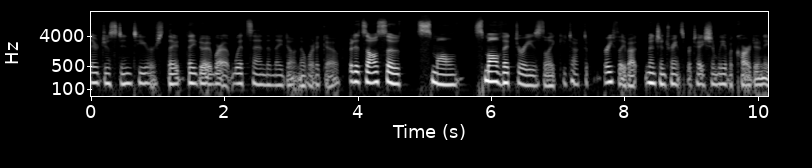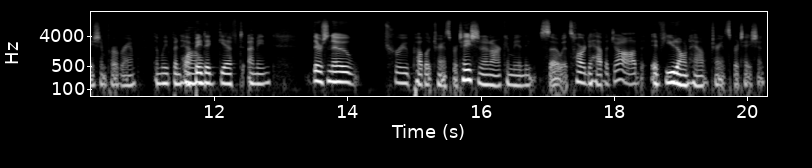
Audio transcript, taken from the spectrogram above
they're just in tears. They they do we're at wits end and they don't know where to go. But it's also small small victories like you talked briefly about mentioned transportation. We have a car donation program and we've been happy Wow. to gift i mean there's no true public transportation in our community. So it's hard to have a job if you don't have transportation.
